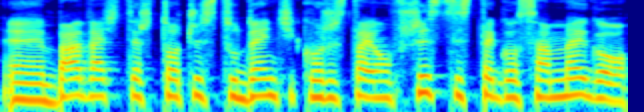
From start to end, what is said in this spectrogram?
e, badać też to, czy studenci korzystają wszyscy z tego samego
